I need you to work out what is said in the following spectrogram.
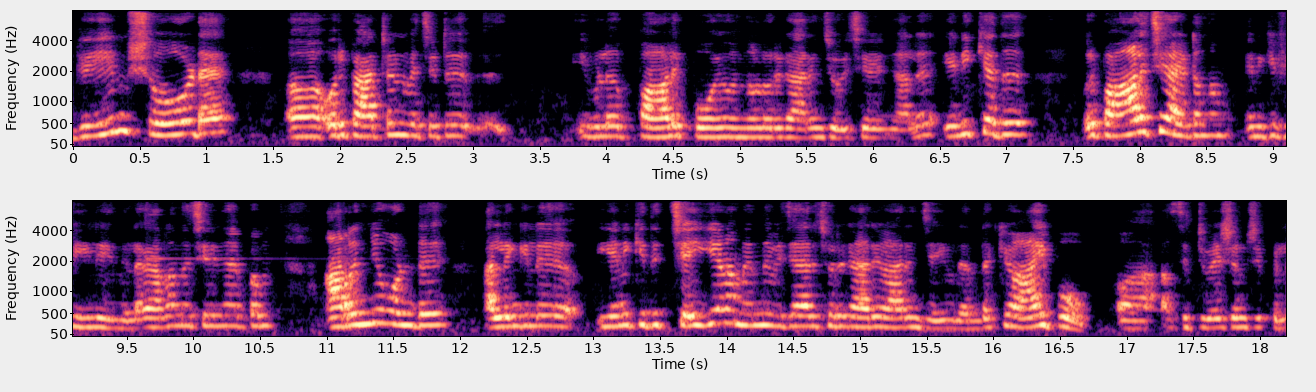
ഗെയിം ഷോയുടെ ഒരു പാറ്റേൺ വെച്ചിട്ട് ഇവൾ പാളിപ്പോയോ എന്നുള്ള ഒരു കാര്യം ചോദിച്ചു കഴിഞ്ഞാൽ എനിക്കത് ഒരു പാളിച്ചയായിട്ടൊന്നും എനിക്ക് ഫീൽ ചെയ്യുന്നില്ല. കാരണം എന്ന് വെച്ച് കഴിഞ്ഞാൽ ഇപ്പം അറിഞ്ഞുകൊണ്ട് അല്ലെങ്കിൽ എനിക്കിത് ചെയ്യണം എന്ന് വിചാരിച്ച ഒരു കാര്യം ആരും ചെയ്യൂല. എന്തൊക്കെയോ ആയിപ്പോവും. സിറ്റുവേഷൻഷിപ്പിൽ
